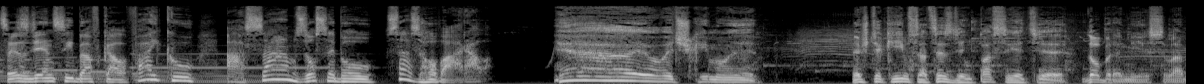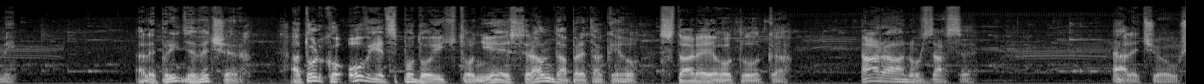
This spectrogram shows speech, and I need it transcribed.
Cez deň si bavkal fajku a sám so sebou sa zhováral. Jaj, ovečky moje. Ešte kým sa cez deň pasiete, dobre mi je s vami. Ale príde večer a toľko oviec podojiť to nie je sranda pre takého starého tlka. A ráno zase. Ale čo už,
